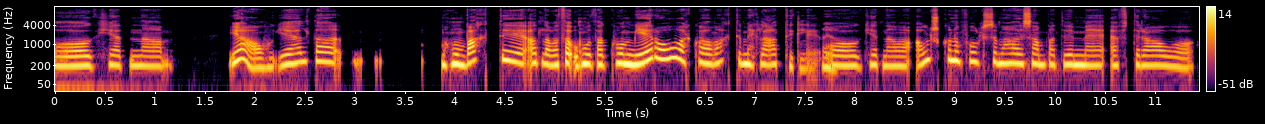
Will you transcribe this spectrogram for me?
og hérna, já, ég held að hún vakti allavega, það, hún, það kom mér óvart hvað hún vakti mikla aðtegli og hérna alls konar fólk sem hafði samband við mig eftir á og,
